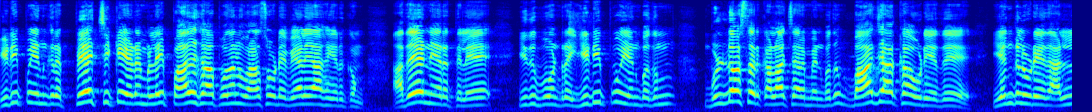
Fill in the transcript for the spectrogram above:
இடிப்பு என்கிற பேச்சுக்கே இடமில்லை பாதுகாப்பு தான் ஒரு அரசுடைய வேலையாக இருக்கும். அதே நேரத்திலே இது போன்ற இடிப்பு என்பதும் புல்டோசர் கலாச்சாரம் என்பதும் பாஜகவுடையது எங்களுடையது அல்ல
